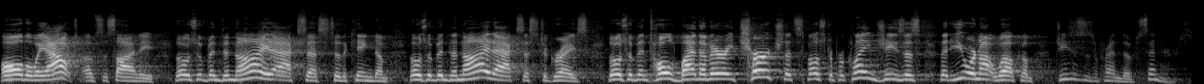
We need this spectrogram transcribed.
all the way out of society, those who've been denied access to the kingdom, those who've been denied access to grace, those who've been told by the very church that's supposed to proclaim Jesus that you are not welcome. Jesus is a friend of sinners.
